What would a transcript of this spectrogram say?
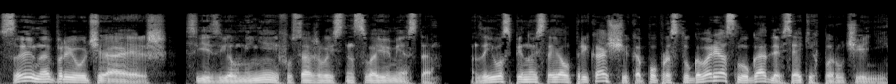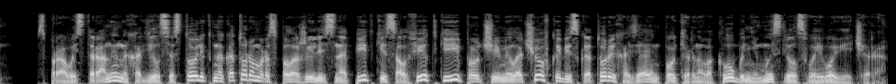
«Сына приучаешь», — съязвил Минеев, усаживаясь на свое место. За его спиной стоял приказчик, а попросту говоря, слуга для всяких поручений. С правой стороны находился столик, на котором расположились напитки, салфетки и прочая мелочевка, без которой хозяин покерного клуба не мыслил своего вечера.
